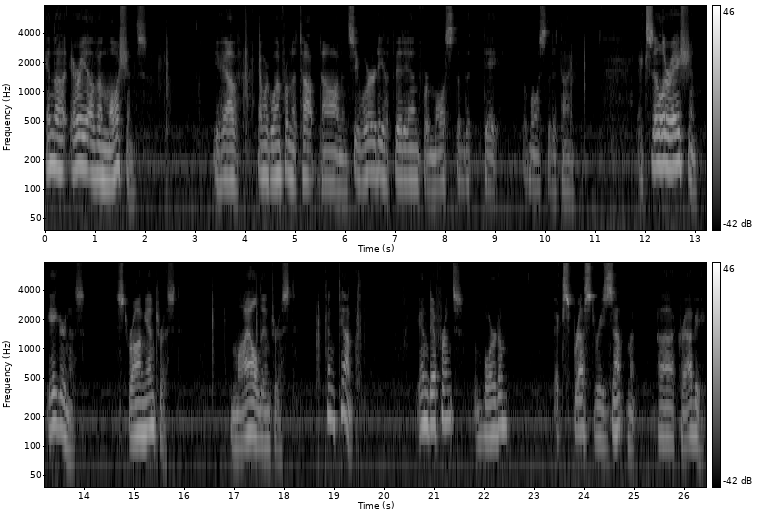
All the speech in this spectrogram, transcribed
In the area of emotions, you have, and we're going from the top down and see where do you fit in for most of the day, for most of the time. Exhilaration, eagerness, strong interest, mild interest, contempt, indifference, boredom, expressed resentment, uh, crabby,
